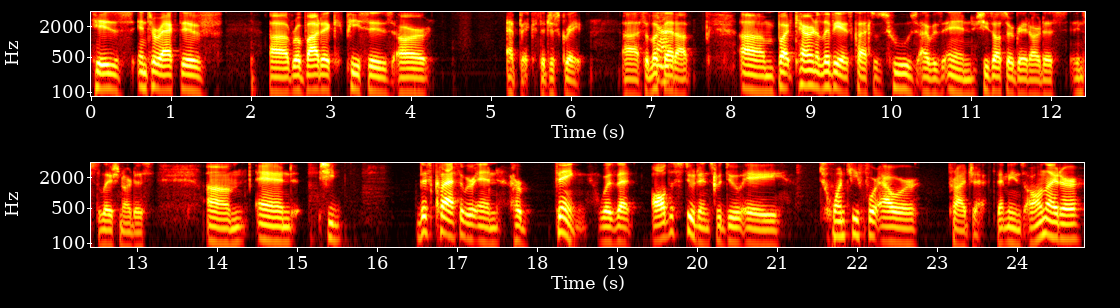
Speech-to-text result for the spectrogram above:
His interactive uh, robotic pieces are epic. They're just great. Uh, so look Yeah. that up. Um, but Karyn Olivier's class was whose I was in. She's also a great artist, installation artist. Um, and she, this class that we were in, her thing was that all the students would do a 24 hour project. That means all nighter,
